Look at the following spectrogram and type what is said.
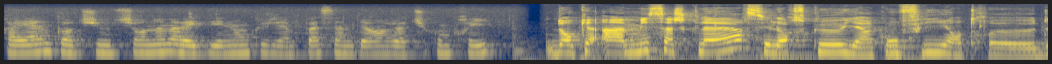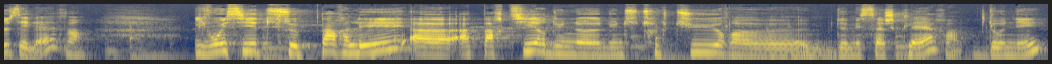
Ryan, quand tu me surnommes avec des noms que j'aime pas, ça me dérange. As-tu compris? Donc un message clair, c'est lorsqu'il y a un conflit entre deux élèves. Ils vont essayer de se parler à, à partir d'une structure euh, de message clair donné.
